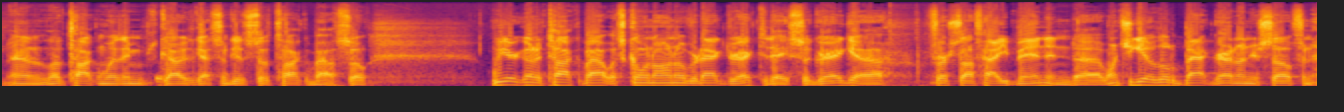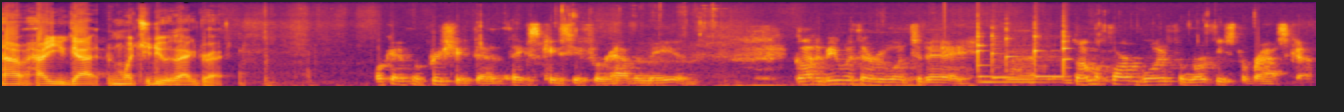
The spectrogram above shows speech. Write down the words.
and I love talking with him. He's always got some good stuff to talk about. So, we are going to talk about what's going on over at Ag Direct today. So, Greg, uh, first off, how you been, and uh, why don't you give a little background on yourself and how, how you got and what you do with Ag Direct? Okay, well, appreciate that. Thanks, Casey, for having me, and glad to be with everyone today. So I'm a farm boy from Northeast Nebraska.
